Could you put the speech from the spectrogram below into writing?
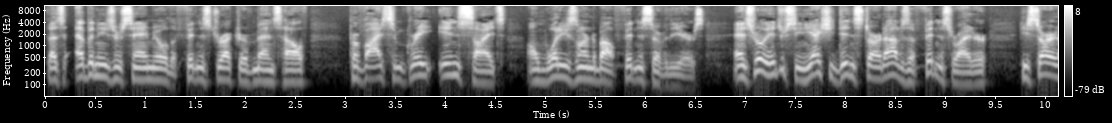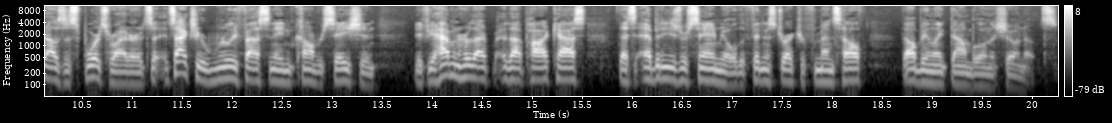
That's Ebenezer Samuel, the fitness director of Men's Health, provides some great insights on what he's learned about fitness over the years. And it's really interesting. He actually didn't start out as a fitness writer. He started out as a sports writer. It's, it's actually a really fascinating conversation. If you haven't heard that, that podcast, that's Ebenezer Samuel, the fitness director for Men's Health. That'll be linked down below in the show notes.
